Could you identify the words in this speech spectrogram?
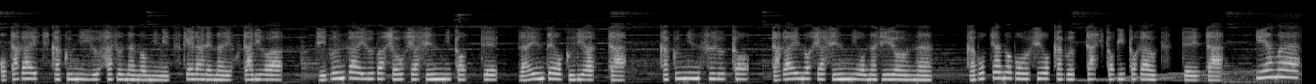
お互い近くにいるはずなのに見つけられない二人は、自分がいる場所を写真に撮って、LINE で送り合った。確認すると、互いの写真に同じような、かぼちゃの帽子をかぶった人々が写っていた。いやまあ、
